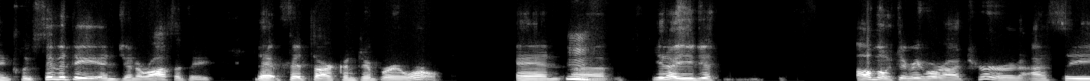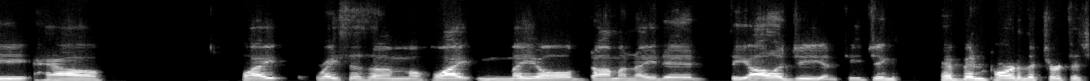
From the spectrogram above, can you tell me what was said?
inclusivity and generosity that fits our contemporary world. And, mm. uh, you know, you just almost everywhere I turn, I see how white racism, white male dominated theology and teaching have been part of the church's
